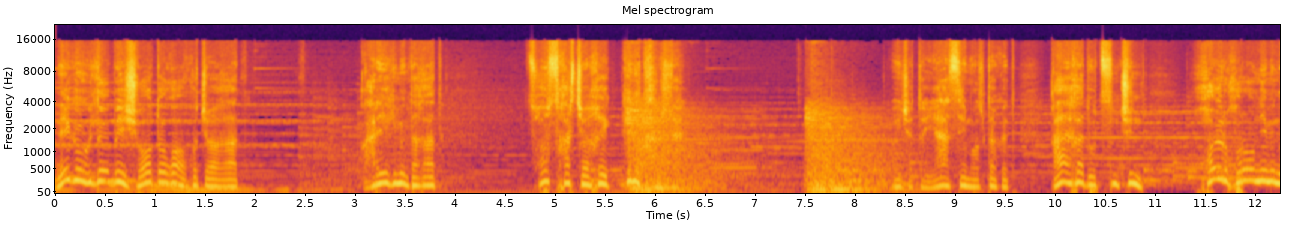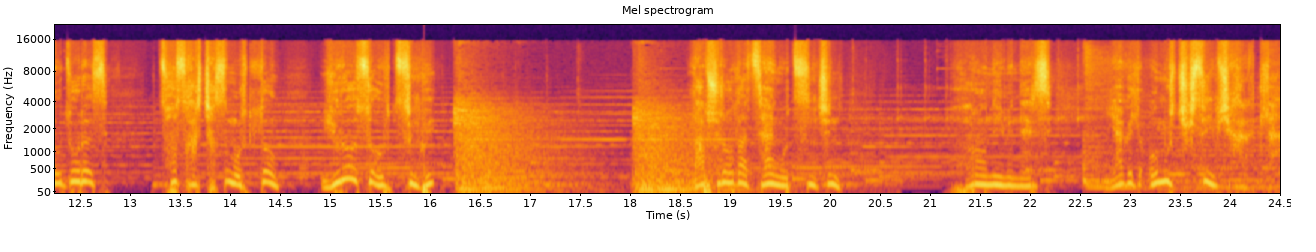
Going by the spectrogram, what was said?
Нэг өглөө би шууд угаа ухаж байгаад гарыг минь дагаад цус гарч байхыг гинт харлаа. Энд одоо яасан юм бол доо гэд гайхаад үтсэн чинь хоёр хурууны минь үзүүрээс цус гарчихсан мөртлөө ерөөсөө өвдсөнгүй. Лавшруулаад сайн үтсэн чинь Хорооны минь нарис яг л өмөрчихсөн юм шиг харагдлаа.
